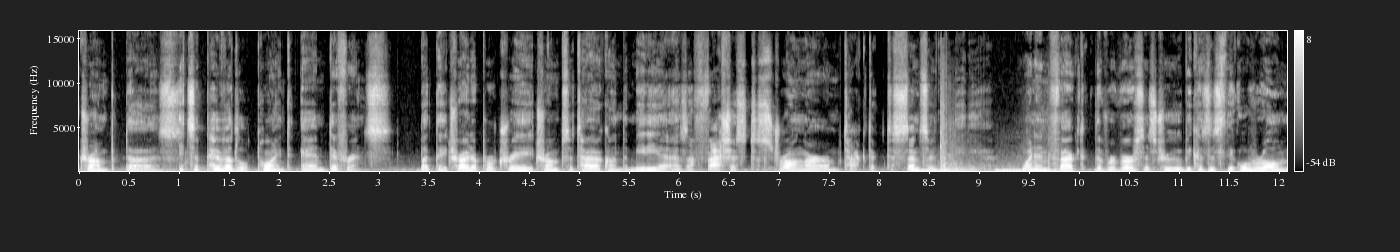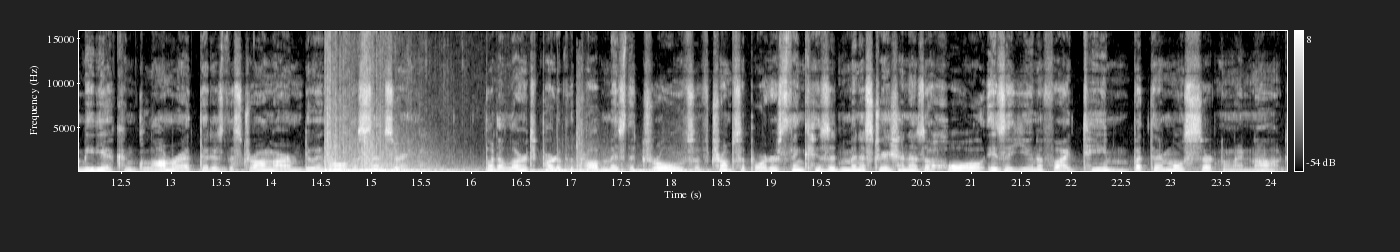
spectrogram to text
Trump does. It's a pivotal point and difference. But they try to portray Trump's attack on the media as a fascist strong arm tactic to censor the media. when in fact the reverse is true because it's the overall media conglomerate that is the strong arm doing all the censoring. But a large part of the problem is that droves of Trump supporters think his administration as a whole is a unified team, but they're most certainly not.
